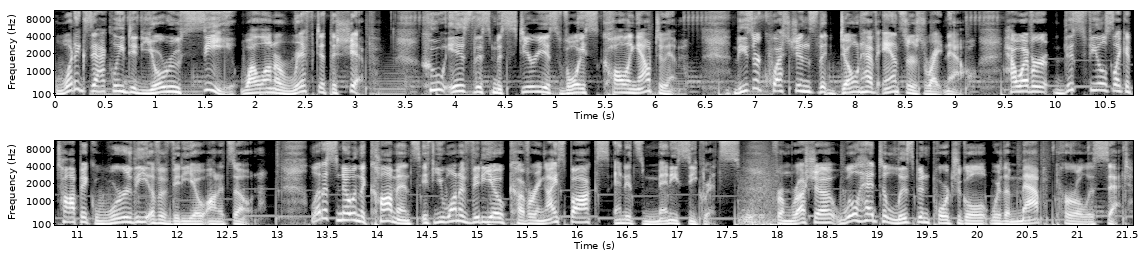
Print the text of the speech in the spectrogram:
What exactly did Yoru see while on a rift at the ship? Who is this mysterious voice calling out to him? These are questions that don't have answers right now. However, this feels like a topic worthy of a video on its own. Let us know in the comments if you want a video covering Icebox and its many secrets. From Russia, we'll head to Lisbon, Portugal, where the map Pearl is set.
